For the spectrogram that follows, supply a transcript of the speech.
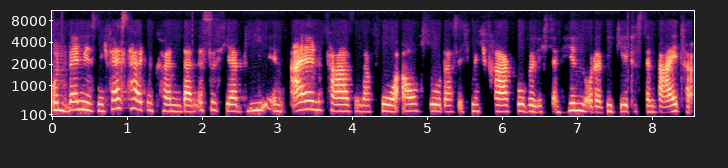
Und wenn wir es nicht festhalten können, dann ist es ja wie in allen Phasen davor auch so, dass ich mich frage, wo will ich denn hin oder wie geht es denn weiter?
